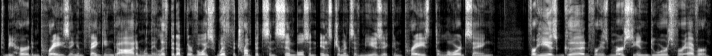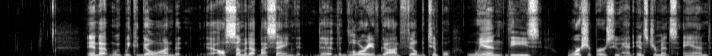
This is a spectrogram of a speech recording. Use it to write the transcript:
to be heard in praising and thanking God. And when they lifted up their voice with the trumpets and cymbals and instruments of music and praised the Lord, saying, For he is good, for his mercy endures forever. And uh, we, we could go on, but I'll sum it up by saying that the, the glory of God filled the temple when these worshipers who had instruments and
